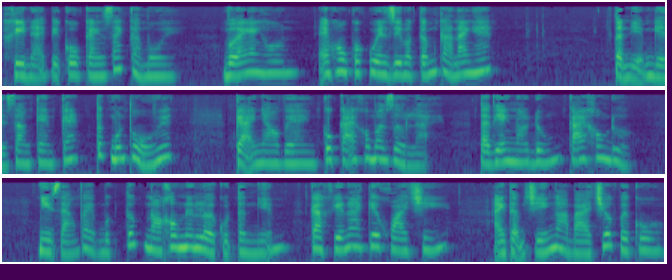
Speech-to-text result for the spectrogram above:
Khi nãy bị cô cánh rách cả môi. Với anh anh hôn, Em không có quyền gì mà cấm cản anh hết. Tần nhiễm nghiến răng ken két, Tức muốn thổ huyết. Cãi nhau với anh, cô cãi không bao giờ lại. Tại vì anh nói đúng, cãi không được. Nhìn dáng vẻ bực tức, nó không nên lời của tần nhiễm Càng khiến ai kia khoái trí Anh thậm chí ngả bài trước với cô.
